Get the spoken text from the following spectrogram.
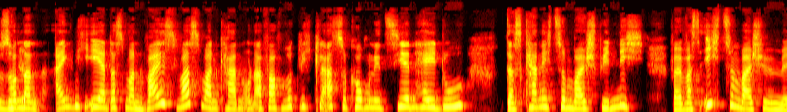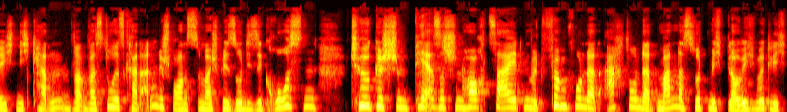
sondern ja. eigentlich eher, dass man weiß, was man kann und einfach wirklich klar zu kommunizieren, hey du, das kann ich zum Beispiel nicht. Weil was ich zum Beispiel nämlich nicht kann, was du jetzt gerade angesprochen hast, zum Beispiel so diese großen türkischen, persischen Hochzeiten mit 500, 800 Mann, das wird mich, glaube ich, wirklich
